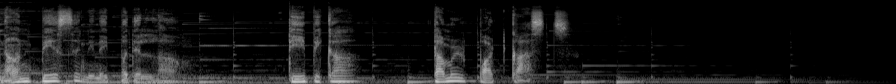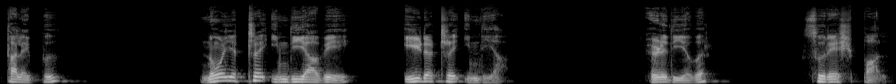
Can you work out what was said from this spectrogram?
நான் பேச நினைப்பதெல்லாம் தீபிகா தமிழ் பாட்காஸ்ட் தலைப்பு நோயற்ற இந்தியாவே ஈடற்ற இந்தியா. எழுதியவர் சுரேஷ் பால்.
